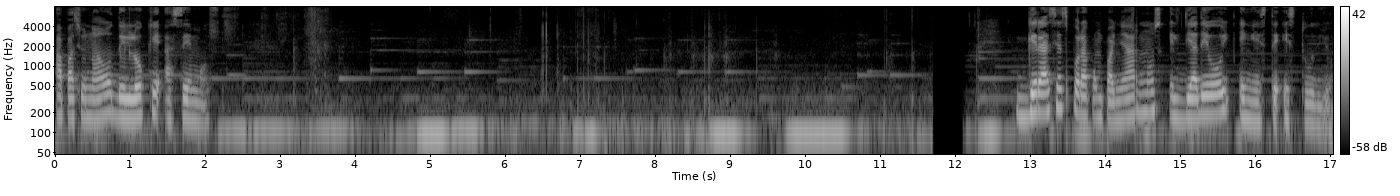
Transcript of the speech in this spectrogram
apasionados de lo que hacemos. Gracias por acompañarnos el día de hoy en este estudio.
